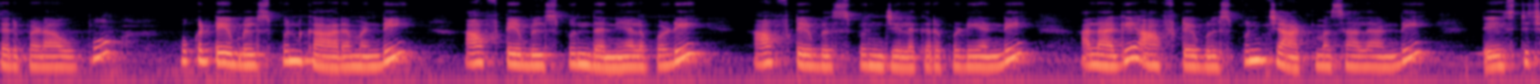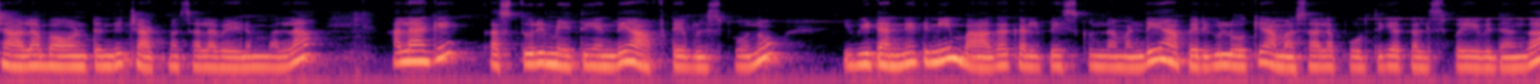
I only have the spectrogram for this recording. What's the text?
సరిపడా ఉప్పు ఒక టేబుల్ స్పూన్ కారం అండి. హాఫ్ టేబుల్ స్పూన్ ధనియాల పొడి హాఫ్ టేబుల్ స్పూన్ జీలకర్ర పొడి అండి. అలాగే half table spoon chaat masala అండి. టేస్ట్ చాలా బాగుంటుంది చాట్ మసాలా వేయడం వల్ల. అలాగే కస్తూరి మేతి అండి హాఫ్ టేబుల్ స్పూను. వీటన్నిటిని బాగా కలిపేసుకుందామండి. ఆ పెరుగులోకి ఆ మసాలా పూర్తిగా కలిసిపోయే విధంగా.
